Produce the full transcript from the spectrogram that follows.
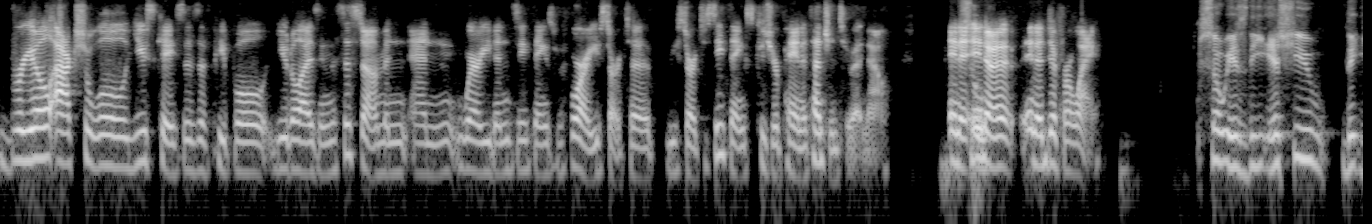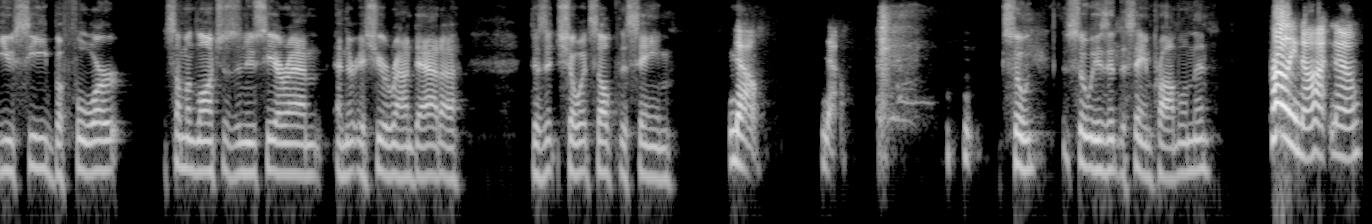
real actual use cases of people utilizing the system and and where you didn't see things before you start to you start to see things because you're paying attention to it now in a, So- in a in a different way So is the issue that you see before someone launches a new CRM and their issue around data, does it show itself the same? no no So so is it the same problem then? Probably not. No,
